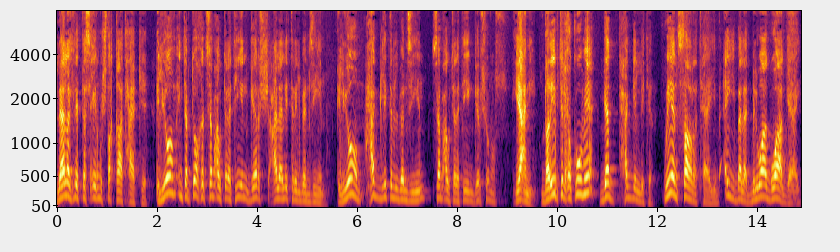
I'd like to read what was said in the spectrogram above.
لا لجنة تسعير مشتقات حاكية. اليوم أنت بتأخذ 37 قرش على لتر البنزين. اليوم حق لتر البنزين 37 قرش ونص. يعني ضريبة الحكومة قد حق اللتر. وين صارت هاي بأي بلد بالواق واق هاي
